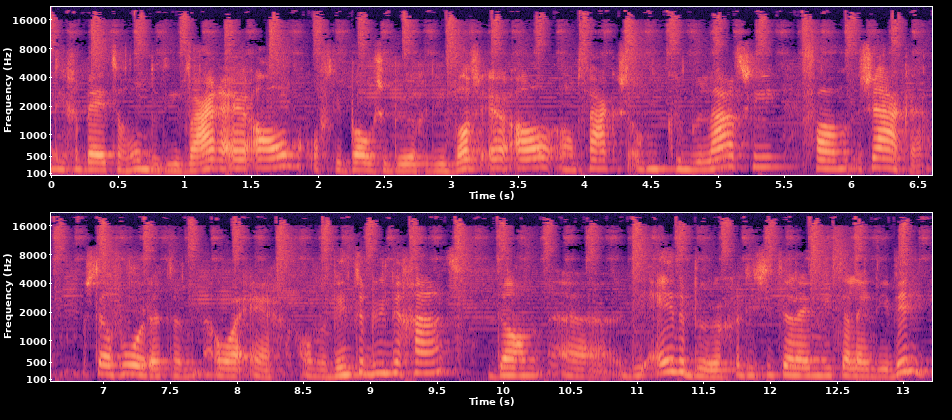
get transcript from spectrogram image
Die gebeten honden die waren er al, of die boze burger die was er al, want vaak is het ook een cumulatie van zaken. Stel voor dat een OR over windturbine gaat, dan uh, die ene burger die ziet alleen, niet alleen die wind,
